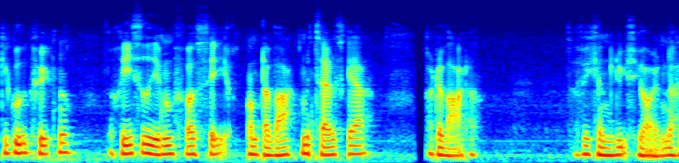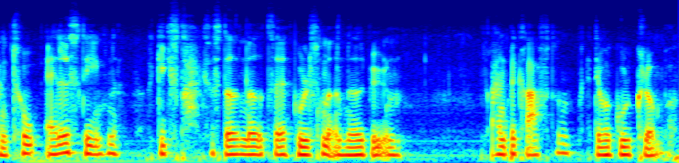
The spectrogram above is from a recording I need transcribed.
gik ud i køkkenet og risede hjemme for at se, om der var metalskær, og det var der. Så fik han lys i øjnene, og han tog alle stenene og gik straks afsted ned til guldsmeden nede i byen. Og han bekræftede, at det var guldklumper.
